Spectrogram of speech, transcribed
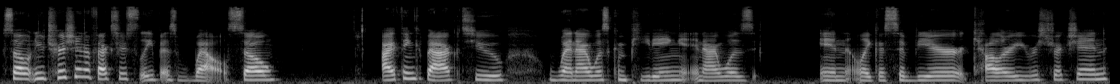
So nutrition affects your sleep as well. So I think back to when I was competing and I was in like a severe calorie restriction.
